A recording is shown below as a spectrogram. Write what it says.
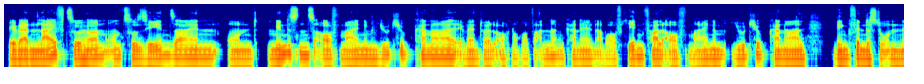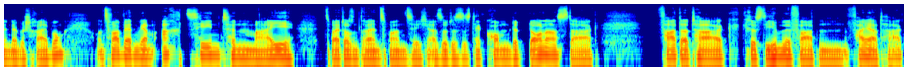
Wir werden live zu hören und zu sehen sein und mindestens auf meinem YouTube-Kanal, eventuell auch noch auf anderen Kanälen, aber auf jeden Fall auf meinem YouTube-Kanal. Link findest du unten in der Beschreibung. Und zwar werden wir am 18. Mai 2023, also das ist der kommende Donnerstag, Vatertag, Christi Himmelfahrten, Feiertag.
